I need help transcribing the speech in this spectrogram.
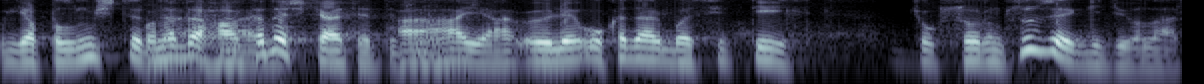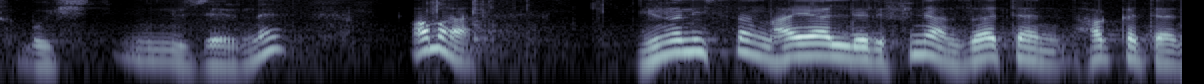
Yapılmıştır Buna da da halka yani. da şikayet edecek. Aha ya öyle o kadar basit değil. Çok sorumsuzca gidiyorlar bu işin üzerine. Ama Yunanistan'ın hayalleri filan zaten hakikaten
